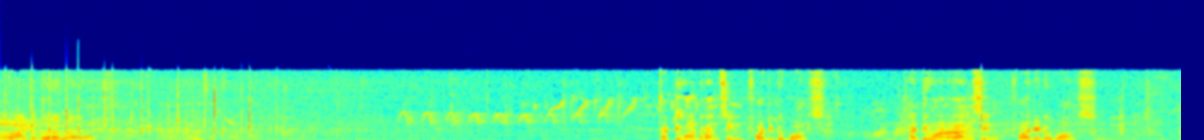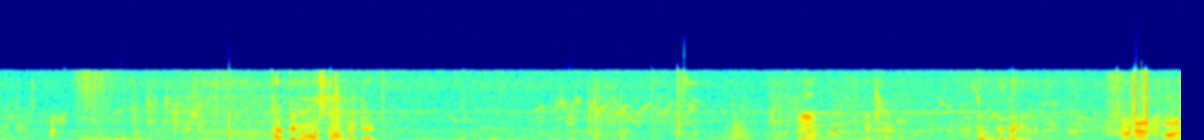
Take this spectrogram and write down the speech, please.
ఓ అంత దూరం 31 runs in 42 balls. 31 runs in 42 balls. 13 overs completed. Yeah. Two remaining. Total score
